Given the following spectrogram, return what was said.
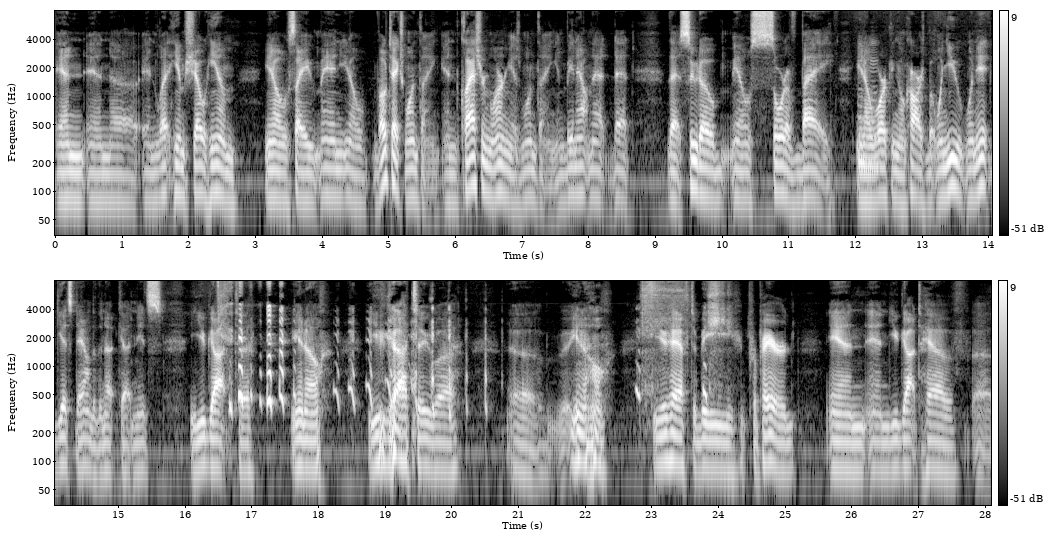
and and uh, and let him show him, you know, say, man, you know, Votech's one thing, and classroom learning is one thing, and being out in that that that pseudo, you know, sort of bay, you mm-hmm. know, working on cars, but when you when it gets down to the nut cutting, it's you got to, you know, you got to, uh, uh, you know you have to be prepared and and you got to have uh,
